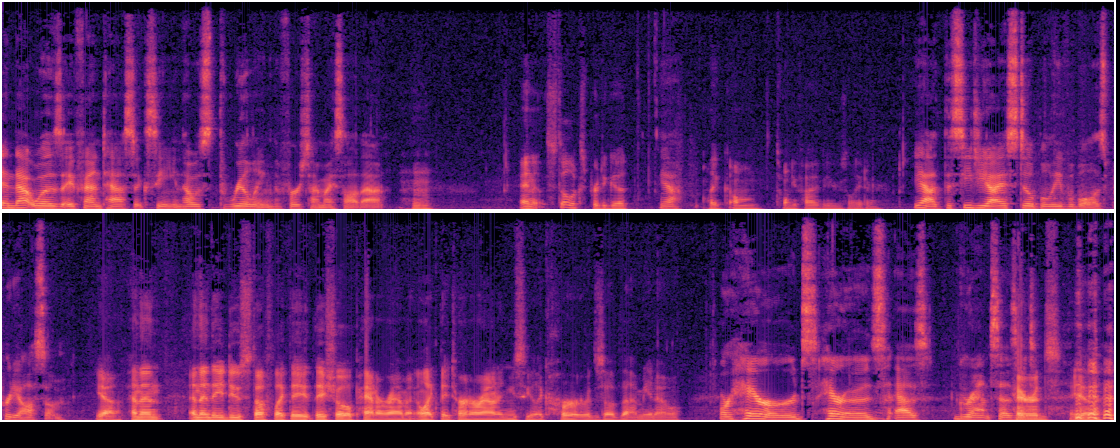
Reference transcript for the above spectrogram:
and that was a fantastic scene. That was thrilling the first time I saw that. Hmm. And it still looks pretty good, Yeah. like um 25 years later. Yeah, the CGI is still believable. It's pretty awesome. Yeah, and then and then they do stuff like they they show a panoramic, like they turn around and you see like herds of them, you know, Or Herods, Herods, as Grant says it. Yeah,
